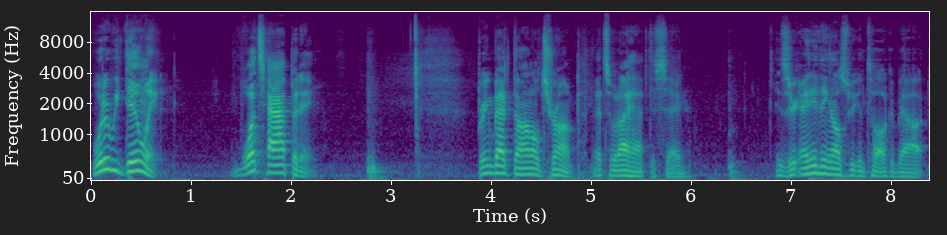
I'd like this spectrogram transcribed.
What are we doing? What's happening? Bring back Donald Trump. That's what I have to say. Is there anything else we can talk about?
